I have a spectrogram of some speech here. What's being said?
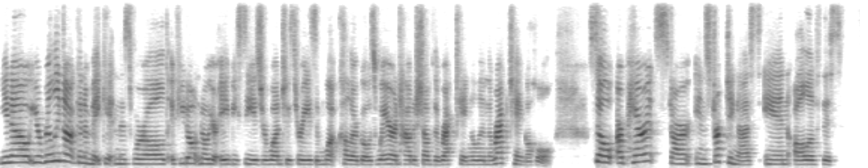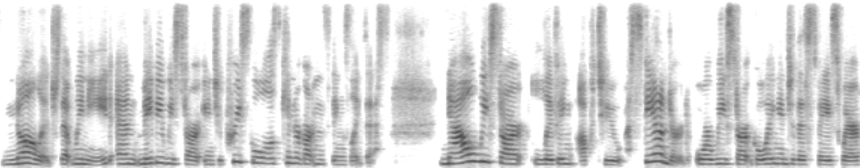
You know, you're really not going to make it in this world if you don't know your ABCs, your one, two, threes, and what color goes where and how to shove the rectangle in the rectangle hole. So our parents start instructing us in all of this knowledge that we need. And maybe we start into preschools, kindergartens, things like this. Now we start living up to a standard, or we start going into this space where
